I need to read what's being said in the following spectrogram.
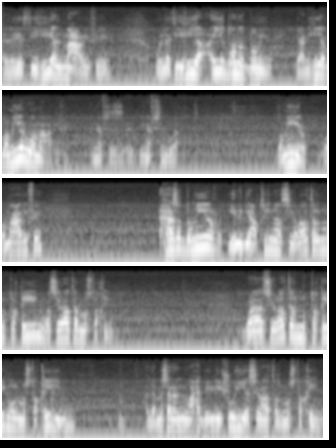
التي هي المعرفة والتي هي أيضا الضمير. يعني هي ضمير ومعرفة بنفس بنفس الوقت. ضمير ومعرفة. هذا الضمير يلي بيعطينا صراط المتقين وصراط المستقيم. وصراط المتقين والمستقيم هلا مثلا واحد بيقول لي شو هي صراط المستقيم؟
